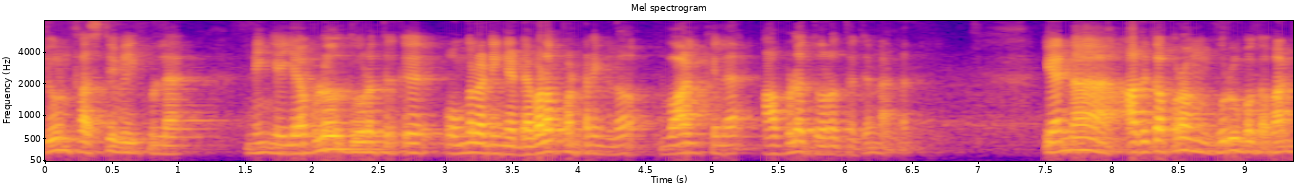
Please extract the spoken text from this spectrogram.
ஜூன் ஃபஸ்ட்டு வீக்குள்ளே நீங்கள் எவ்வளோ தூரத்துக்கு உங்களை நீங்கள் டெவலப் பண்ணுறீங்களோ வாழ்க்கையில் அவ்வளோ தூரத்துக்கு நல்லது. ஏன்னா அதுக்கப்புறம் குரு பகவான்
